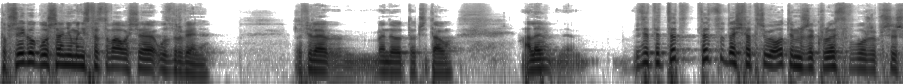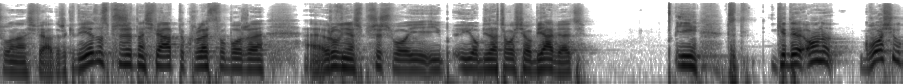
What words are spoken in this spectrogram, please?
to przy jego głoszeniu manifestowało się uzdrowienie. Za chwilę będę to czytał. Ale wiecie, te, te, te cuda świadczyły o tym, że Królestwo Boże przyszło na świat. Że kiedy Jezus przyszedł na świat, to Królestwo Boże e, również przyszło i, i, i zaczęło się objawiać. I czy, kiedy On głosił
